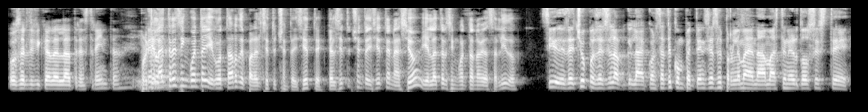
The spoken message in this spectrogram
O certificar el A330. Porque Pero- el A350 llegó tarde para el 787. El 787 nació y el A350 no había salido. Sí, de hecho, pues es la, la constante competencia es el problema de nada más tener dos este,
